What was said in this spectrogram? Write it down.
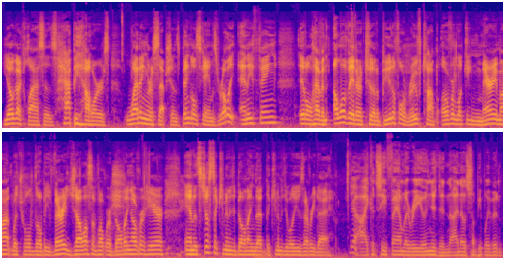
yoga classes, happy hours, wedding receptions, Bengals games, really anything. It'll have an elevator to it, a beautiful rooftop overlooking Mariemont, which will they'll be very jealous of what we're building over here. And it's just a community building that the community will use every day. Yeah, I could see family reunions, and I know some people even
